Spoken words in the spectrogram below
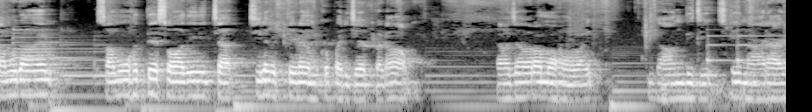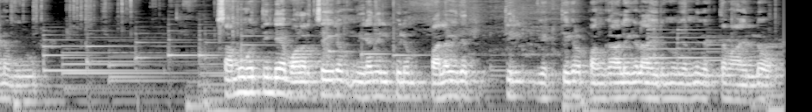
സമുദായം സമൂഹത്തെ സ്വാധീനിച്ച ചില വ്യക്തികളെ നമുക്ക് പരിചയപ്പെടാം. രാജാറാം മോഹൻ റോയ് ഗാന്ധിജി ശ്രീ നാരായണ ഗുരു. സമൂഹത്തിന്റെ വളർച്ചയിലും നിലനിൽപ്പിലും പലവിധത്തിൽ വ്യക്തികൾ പങ്കാളികളായിരുന്നു എന്ന് വ്യക്തമായല്ലോ.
